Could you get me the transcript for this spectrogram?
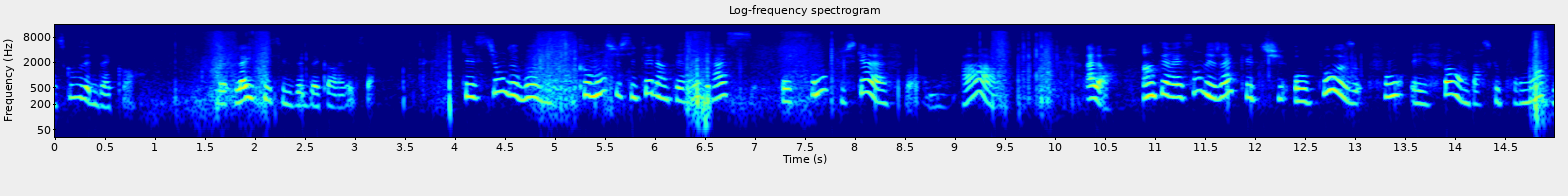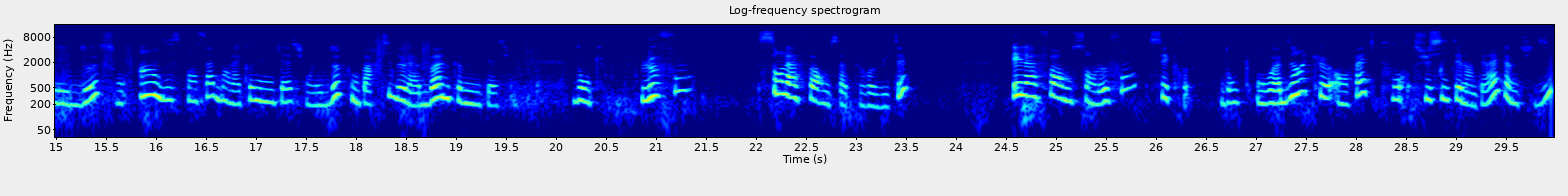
Est-ce que vous êtes d'accord? Likez si vous êtes d'accord avec ça. Question de Bobby. Comment susciter l'intérêt grâce au fond plus qu'à la forme? Ah Alors, intéressant déjà que tu opposes fond et forme, parce que pour moi, les deux sont indispensables dans la communication. Les deux font partie de la bonne communication. Donc, le fond sans la forme, ça peut rebuter, et la forme sans le fond, c'est creux. Donc, on voit bien que, en fait, pour susciter l'intérêt, comme tu dis,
